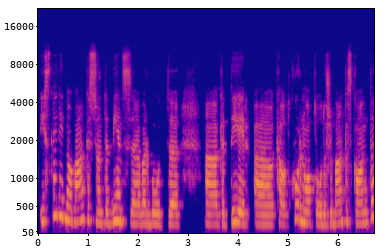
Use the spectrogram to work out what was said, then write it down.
izskaitīti no bankas, un tad viens uh, varbūt. Uh, kad tie ir kaut kur noplūduši bankas konta,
